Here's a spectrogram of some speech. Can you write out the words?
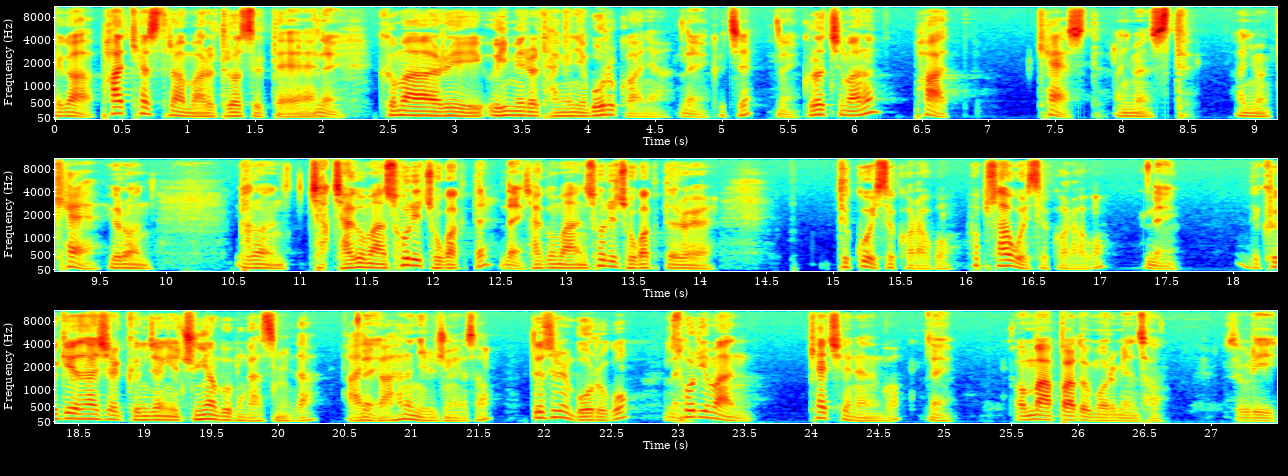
얘가 팟캐스트란 말을 들었을 때그 네, 말의 의미를 당연히 모를 거 아니야. 네, 그치? 네. 그렇지만은 팟, 캐스트 아니면 스트 아니면 캐 이런 이런 자, 자그마한 소리 조각들, 네. 자그마한 소리 조각들을 듣고 있을 거라고 흡수하고 있을 거라고. 네, 근데 그게 사실 굉장히 중요한 부분 같습니다. 아이가 네. 하는 일 중에서 뜻을 모르고 네. 소리만 캐치해내는 거. 네. 엄마 아빠도 모르면서 그래서 우리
